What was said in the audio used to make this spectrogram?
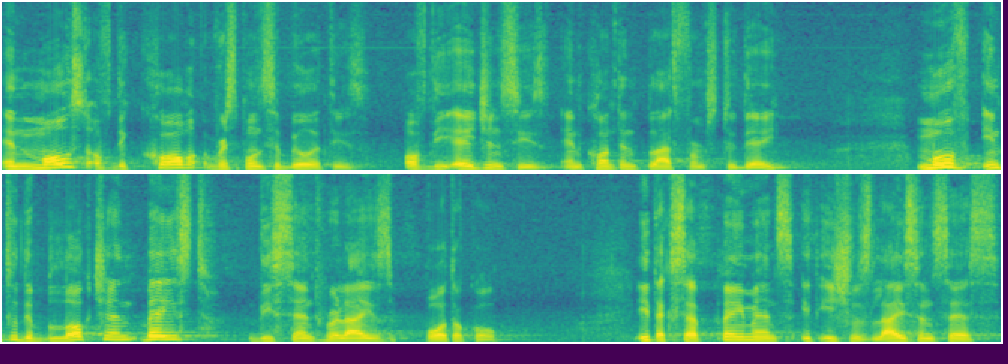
And most of the core responsibilities of the agencies and content platforms today move into the blockchain-based decentralized protocol it accepts payments, it issues licenses,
